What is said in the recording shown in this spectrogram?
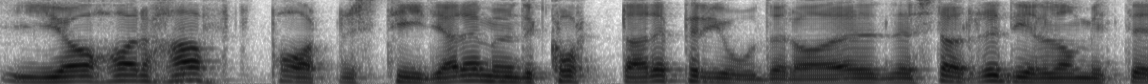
Jag har haft partners tidigare men under kortare perioder då. Större delen av mitt eh,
